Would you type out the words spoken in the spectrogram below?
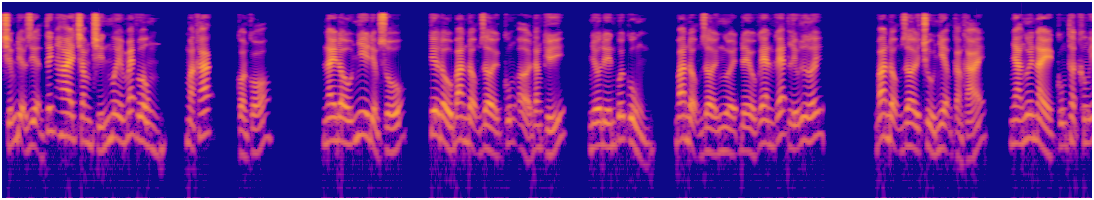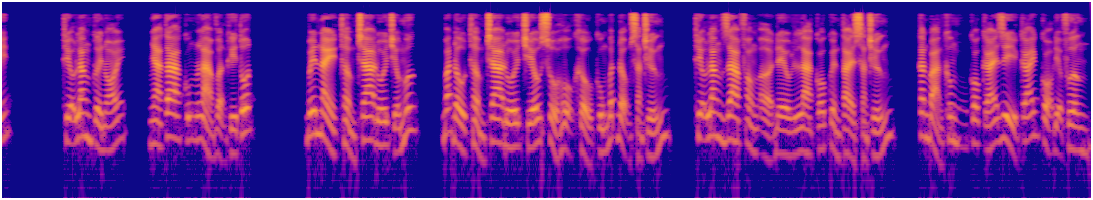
chiếm địa diện tích 290 mét vuông, mặt khác, còn có. Này đầu nhi điểm số, kia đầu ban động rời cũng ở đăng ký, nhớ đến cuối cùng, ban động rời người đều ghen ghét liễu lưới. Ban động rời chủ nhiệm cảm khái, nhà ngươi này cũng thật không ít. Thiệu lăng cười nói, nhà ta cũng là vận khí tốt. Bên này thẩm tra đối chiếu mức, bắt đầu thẩm tra đối chiếu sổ hộ khẩu cùng bất động sản chứng, thiệu lăng ra phòng ở đều là có quyền tài sản chứng, căn bản không có cái gì cãi cọ địa phương,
